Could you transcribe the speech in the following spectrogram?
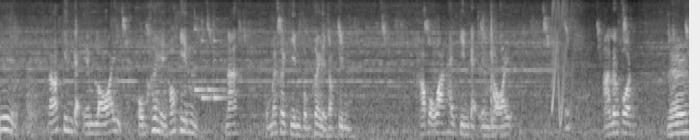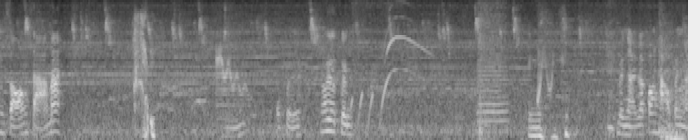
นี่แล้วก็กินกับเอ็มร้อยผมเคยเห็นเขากินนะ ผมไม่เคยกิน ผมเคยเห็นเขากิน เขาบอกว่าให้กินกับเอ็มร้อยอะทุกคนหนึ่งสองสามมาผมเปิดน้องจะกินเป็นไงเป็นไงแล้วกล้องถามว่าเป็นไง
